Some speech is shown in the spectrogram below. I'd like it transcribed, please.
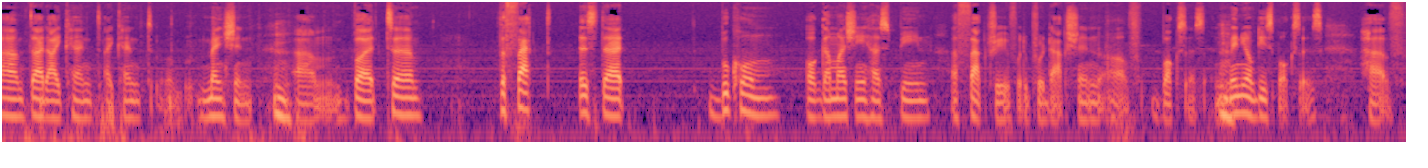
um, that I can't I can't mention. Mm. Um, but um, the fact is that Bukom or Gamashi has been a factory for the production of boxes. Mm. Many of these boxes have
